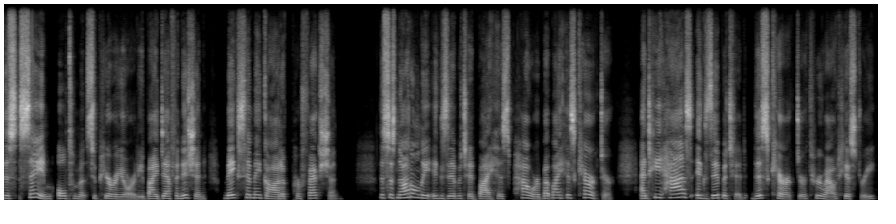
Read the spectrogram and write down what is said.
This same ultimate superiority, by definition, makes him a God of perfection. This is not only exhibited by his power, but by his character, and he has exhibited this character throughout history,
